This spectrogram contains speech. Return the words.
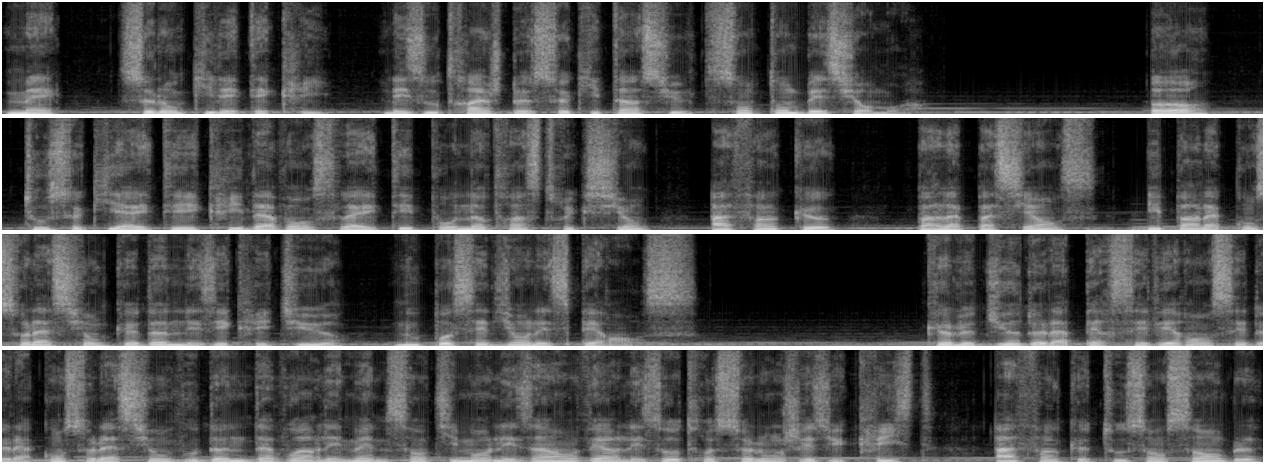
mais, selon qu'il est écrit, les outrages de ceux qui t'insultent sont tombés sur moi. Or, tout ce qui a été écrit d'avance l'a été pour notre instruction, afin que, par la patience, et par la consolation que donnent les Écritures, nous possédions l'espérance. Que le Dieu de la persévérance et de la consolation vous donne d'avoir les mêmes sentiments les uns envers les autres selon Jésus-Christ, afin que tous ensemble,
